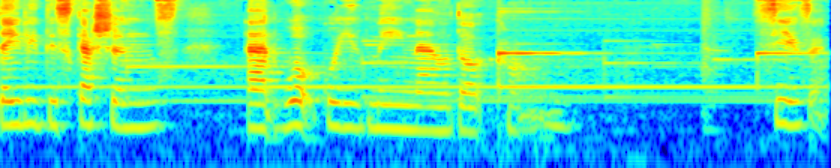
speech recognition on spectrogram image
daily discussions at walkwithmenow.com season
